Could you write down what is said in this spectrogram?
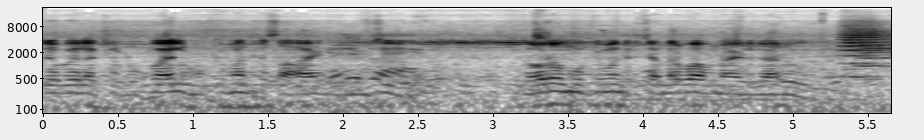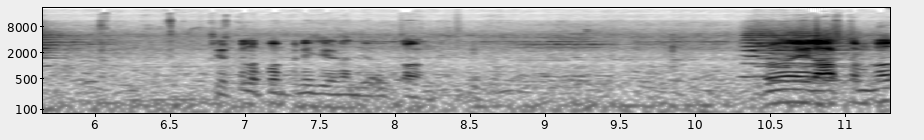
ఇరవై లక్షల రూపాయలు ముఖ్యమంత్రి సహాయం నుంచి గౌరవ ముఖ్యమంత్రి చంద్రబాబు నాయుడు గారు చెక్కుల పంపిణీ చేయడం జరుగుతోంది. ఈరోజు ఈ రాష్ట్రంలో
